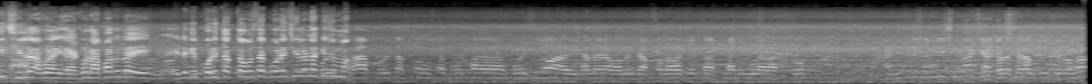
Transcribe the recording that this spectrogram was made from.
কি ছিল এখন? এখন আপাতত এই- এটা কি পরিত্যক্ত অবস্থায় পড়েছিল না কিছু হ্যাঁ পরিত্যক্ত অবস্থায় পড়া- পড়েছিল আর এখানে অনেক ব্যবসাদার আছে কাঠ ফাট এগুলো রাখতো। সেরকম ছিল না।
